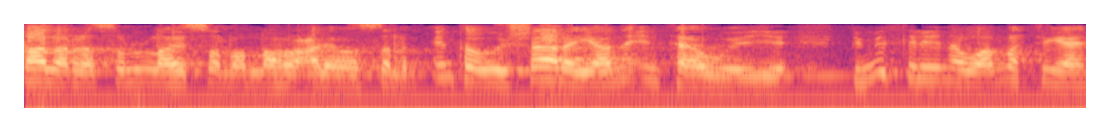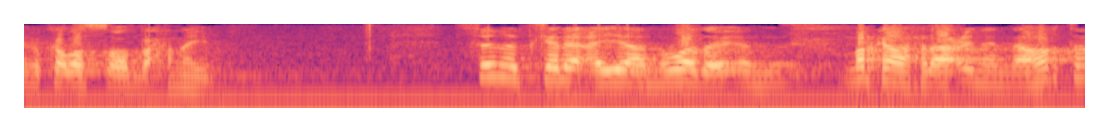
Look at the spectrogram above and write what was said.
qaala rasuul llahi salى الlahu alayه wasalam inta uu ishaarayaana intaa weeye bimilina waa matiga aynu kaba soo baxnay sanad kale ayaan wada markaa raacinayna horta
